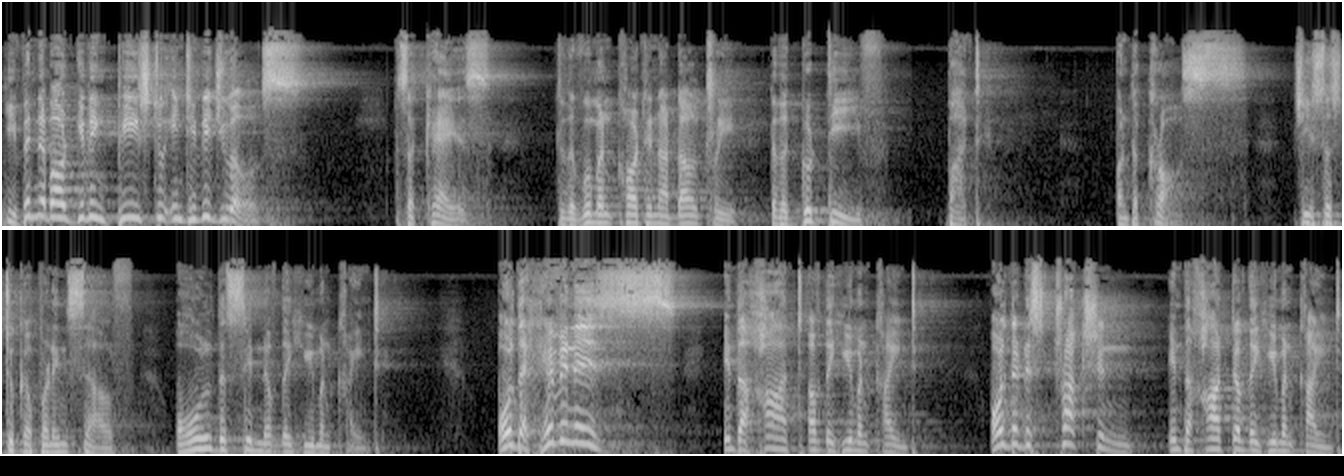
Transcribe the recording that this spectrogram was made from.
He went about giving peace to individuals. Zacchaeus, to the woman caught in adultery, to the good thief. But on the cross, Jesus took upon himself all the sin of the humankind, all the heaviness in the heart of the humankind, all the destruction in the heart of the humankind.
